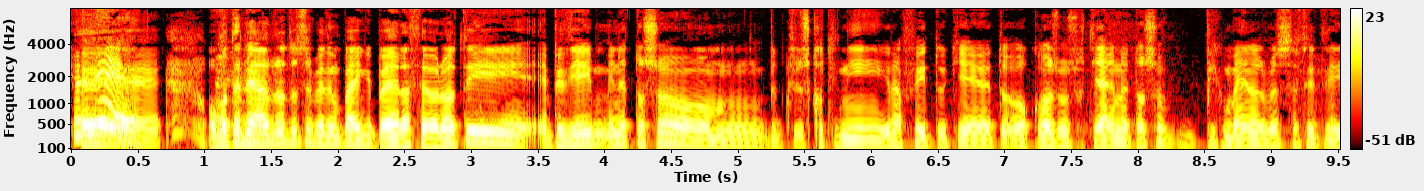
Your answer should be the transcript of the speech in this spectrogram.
Ναι. Ε, Οπότε, ναι, αν όντως ρε παιδί μου πάει εκεί πέρα, θεωρώ ότι επειδή είναι τόσο μ, σκοτεινή η γραφή του και το, ο κόσμος που φτιάχνει είναι τόσο πυγμένος μέσα σε αυτή τη.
